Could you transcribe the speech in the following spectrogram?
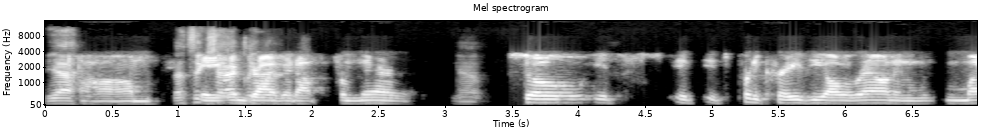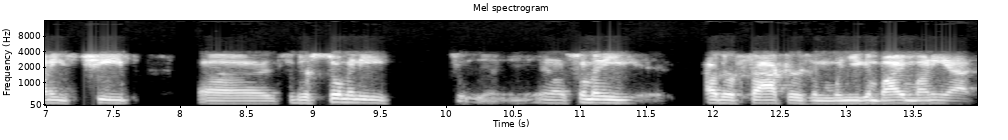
Yeah. Um, that's exactly. And drive it up from there. Yeah. So it's it, it's pretty crazy all around, and money's cheap. Uh, so there's so many, you know, so many other factors, and when you can buy money at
